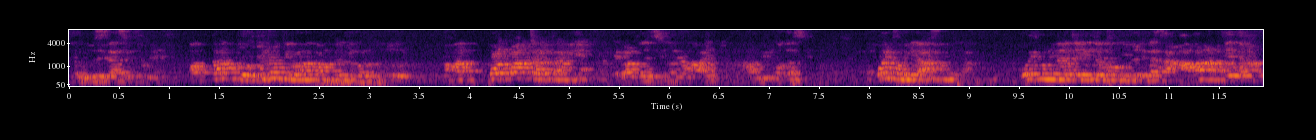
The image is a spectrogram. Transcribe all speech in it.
যে হুজুরের কাছে অত্যন্ত বিরতি ভালো কামনা কি বলো হুজুর আমার বরবাদ চাপটা নিয়ে এবার যদি না হয় আমার বিপদ আছে ওই মহিলা ওই মহিলা যে যখন হুজুরের কাছে আবার যে যখন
